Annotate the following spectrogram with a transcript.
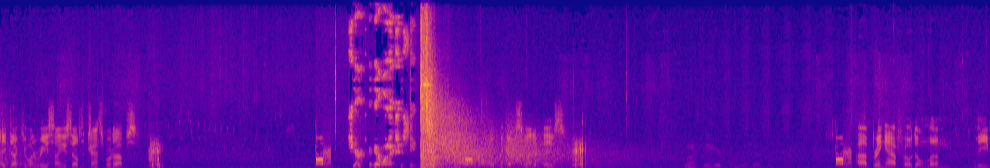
Hey Duck, you want to reassign yourself to transport ops? Sure, I got one extra seat. Go pick up Sven at base. You want to stay here? Come with that. Uh, bring Afro, don't let him leave.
